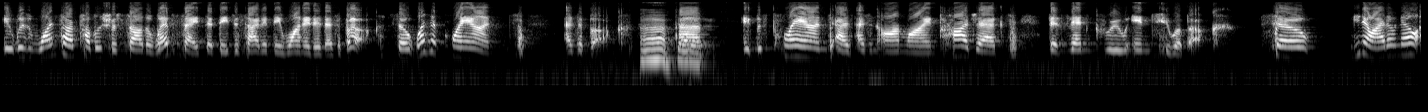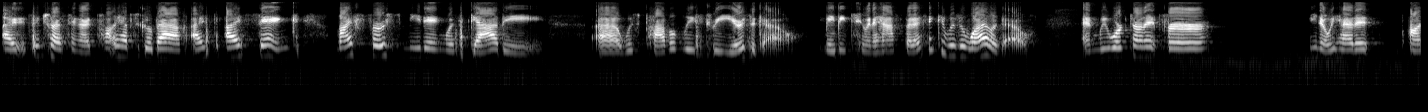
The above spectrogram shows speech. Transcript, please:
it was once our publisher saw the website that they decided they wanted it as a book. So it wasn't planned as a book. Ah, got Um, it. it was planned as, as an online project that then grew into a book. So, you know, I don't know. I, it's interesting. I'd probably have to go back. I, I think my first meeting with Gabby uh, was probably three years ago, maybe two and a half, but I think it was a while ago. And we worked on it for, you know, we had it on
